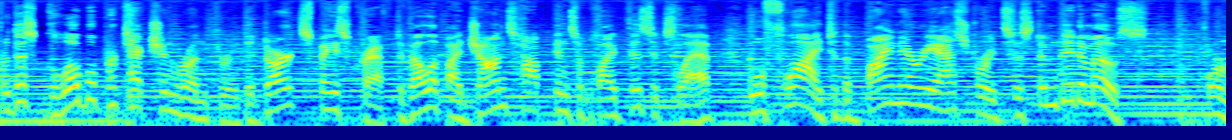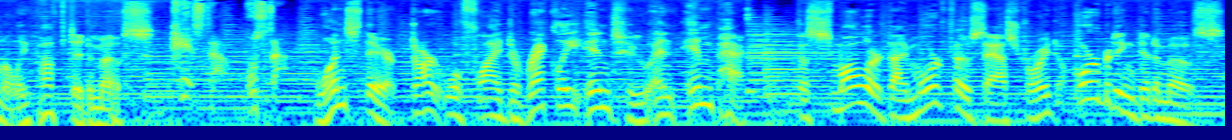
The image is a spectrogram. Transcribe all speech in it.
For this global protection run through, the DART spacecraft developed by Johns Hopkins Applied Physics Lab will fly to the binary asteroid system Didymos, formerly Puff Didymos. Can't stop, won't stop. Once there, DART will fly directly into and impact the smaller Dimorphos asteroid orbiting Didymos.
